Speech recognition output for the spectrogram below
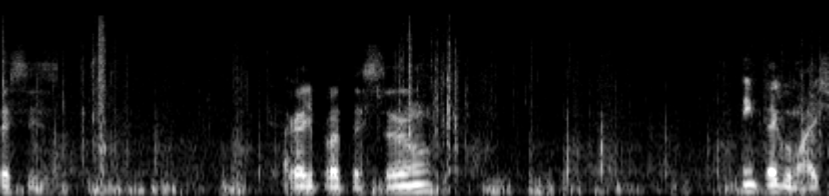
Preciso. H de proteção. Nem pego mais.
